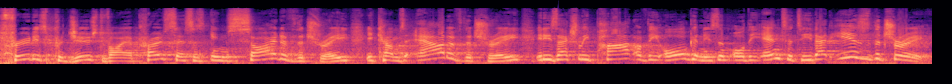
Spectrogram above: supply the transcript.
Fruit is produced via processes inside of the tree. It comes out of the tree. It is actually part of the organism or the entity that is the tree.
